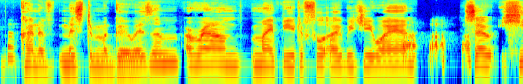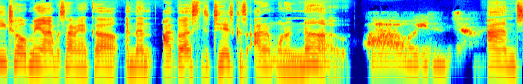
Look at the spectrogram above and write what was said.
kind of Mr. Magooism around my beautiful OBGYN. So he told me I was having a girl and then I burst into tears because I didn't want to know. Oh, he didn't tell. Me. And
